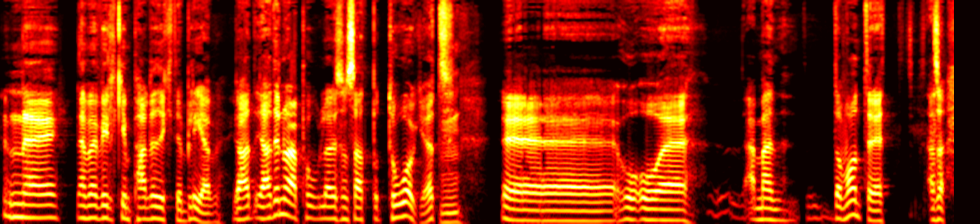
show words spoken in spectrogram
nej, nej, men vilken panik det blev. Jag hade, jag hade några polare som satt på tåget. Mm. Eh, och och eh, men, de var inte rätt... Alltså,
